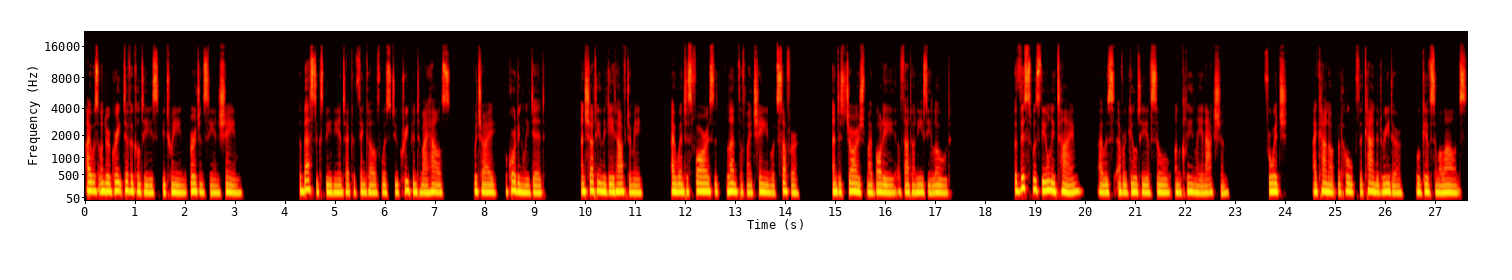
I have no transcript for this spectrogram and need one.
I was under great difficulties between urgency and shame. The best expedient I could think of was to creep into my house, which I accordingly did, and shutting the gate after me, I went as far as the length of my chain would suffer, and discharged my body of that uneasy load. But this was the only time I was ever guilty of so uncleanly an action, for which I cannot but hope the candid reader will give some allowance,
